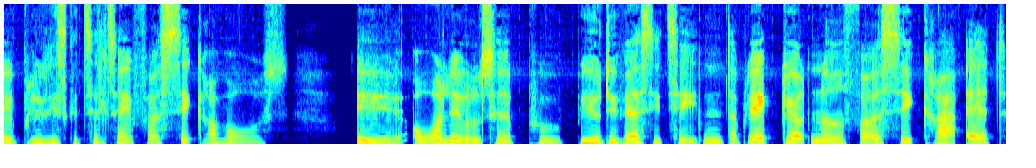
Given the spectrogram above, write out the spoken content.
øh, politiske tiltag for at sikre vores øh, overlevelse på biodiversiteten. Der bliver ikke gjort noget for at sikre, at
